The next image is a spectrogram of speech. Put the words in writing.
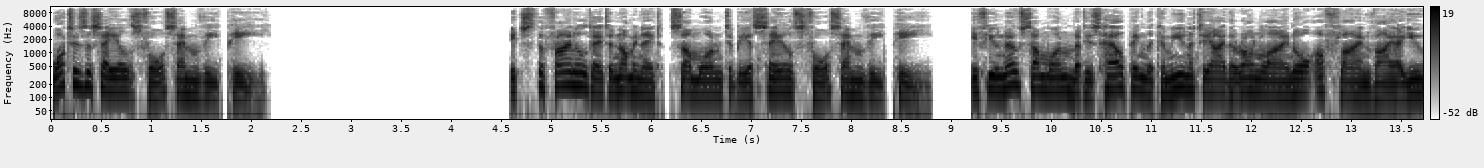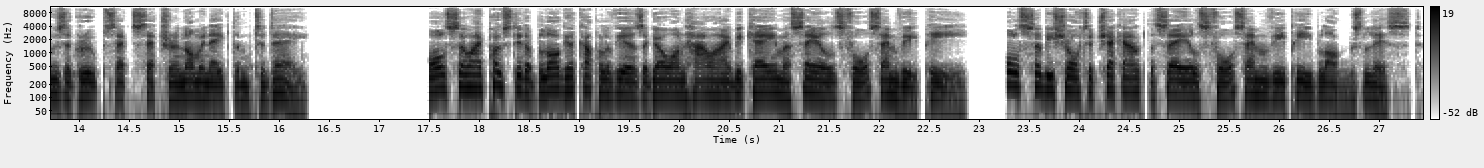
What is a Salesforce MVP? It's the final day to nominate someone to be a Salesforce MVP. If you know someone that is helping the community either online or offline via user groups etc. nominate them today. Also I posted a blog a couple of years ago on how I became a Salesforce MVP. Also be sure to check out the Salesforce MVP blogs list.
